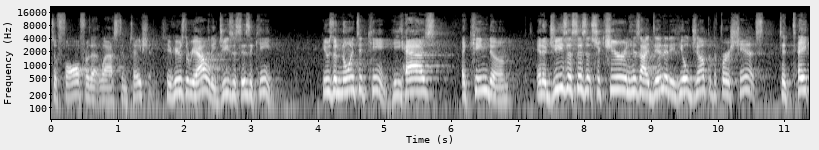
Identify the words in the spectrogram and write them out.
to fall for that last temptation. Here's the reality Jesus is a king. He was anointed king. He has a kingdom. And if Jesus isn't secure in his identity, he'll jump at the first chance to take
